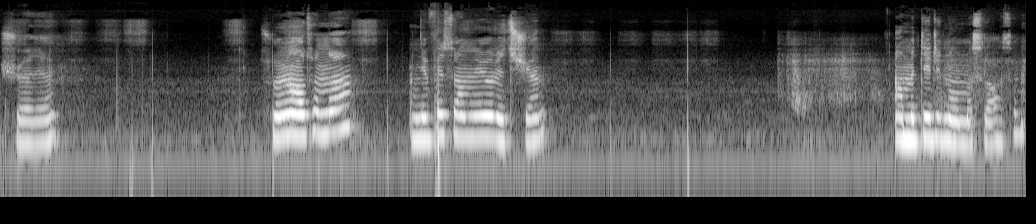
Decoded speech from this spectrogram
Şöyle. Suyun altında nefes almayı öğreteceğim. Ama derin olması lazım.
